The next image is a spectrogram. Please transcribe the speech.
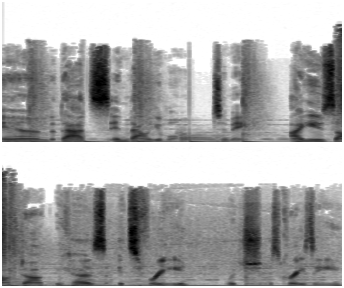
and that's invaluable to me. I use ZocDoc because it's free, which is crazy,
